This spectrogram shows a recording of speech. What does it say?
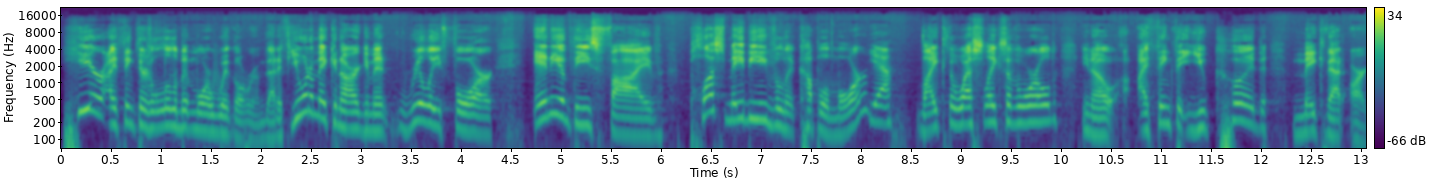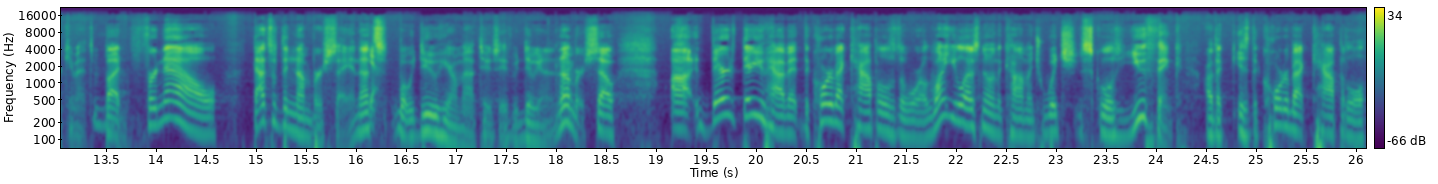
Here, I think there's a little bit more wiggle room. That if you want to make an argument really for any of these five, plus maybe even a couple more, Yeah. like the Westlakes of the world, you know, I think that you could make that argument. Mm-hmm. But for now, that's what the numbers say, and that's what we do here on Math Tuesdays. We dig into the numbers. So uh, there, there you have it. The quarterback capitals of the world. Why don't you let us know in the comments which schools you think are the is the quarterback capital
